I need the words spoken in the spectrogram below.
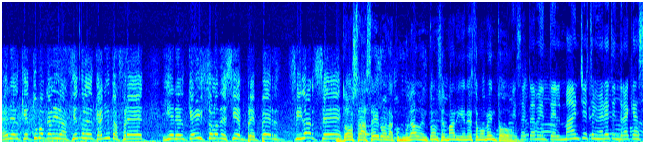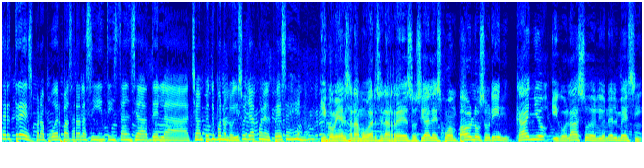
en el que tuvo calidad haciéndole el cañito a Fred y en el que hizo lo de siempre, perfilarse 2 a 0 el acumulado entonces, Mari, en este momento. Exactamente, el Manchester United tendrá que hacer tres para poder pasar a la siguiente instancia de la Champions. Y bueno, lo hizo ya con el PSG, ¿no? Y comienzan a moverse las redes sociales. Juan Pablo Sorín, caño y golazo de Lionel Messi.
